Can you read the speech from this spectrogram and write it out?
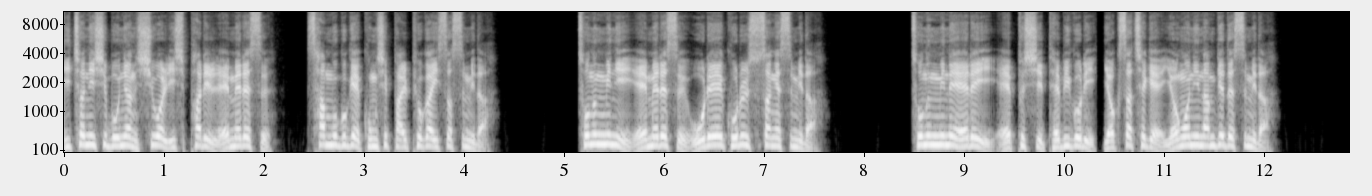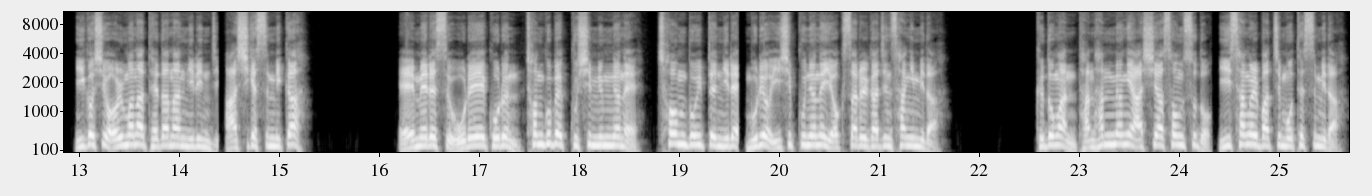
2025년 10월 28일 MLS 사무국의 공식 발표가 있었습니다. 손흥민이 MLS 올해의 골을 수상했습니다. 손흥민의 LA FC 데뷔골이 역사책에 영원히 남겨됐습니다. 이것이 얼마나 대단한 일인지 아시겠습니까? MLS 올해의 골은 1996년에 처음 도입된 이래 무려 29년의 역사를 가진 상입니다. 그동안 단 한 명의 아시아 선수도 이 상을 받지 못했습니다.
